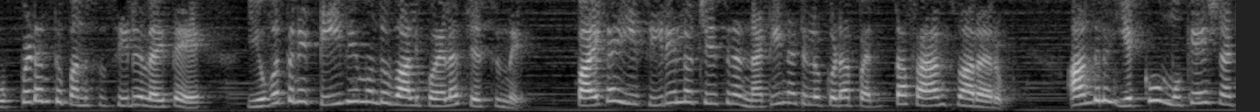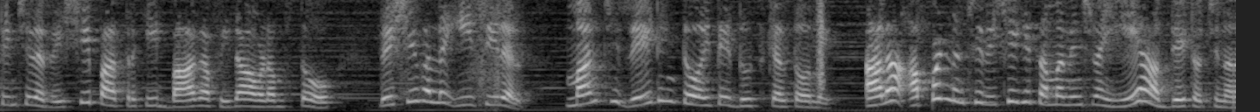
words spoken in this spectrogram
గుప్పెడంతు మనసు సీరియల్ అయితే యువతని టీవీ ముందు వాలిపోయేలా చేసింది పైగా ఈ సీరియల్లో చేసిన నటీనటులు కూడా పెద్ద ఫ్యాన్స్ మారారు. అందులో ఎక్కువ ముఖేష్ నటించిన రిషి పాత్రకి బాగా ఫిదా అవడంతో రిషి వల్ల ఈ సీరియల్ మంచి రేటింగ్తో అయితే దూసుకెళ్తోంది. అలా అప్పటి నుంచి రిషికి సంబంధించిన ఏ అప్డేట్ వచ్చినా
